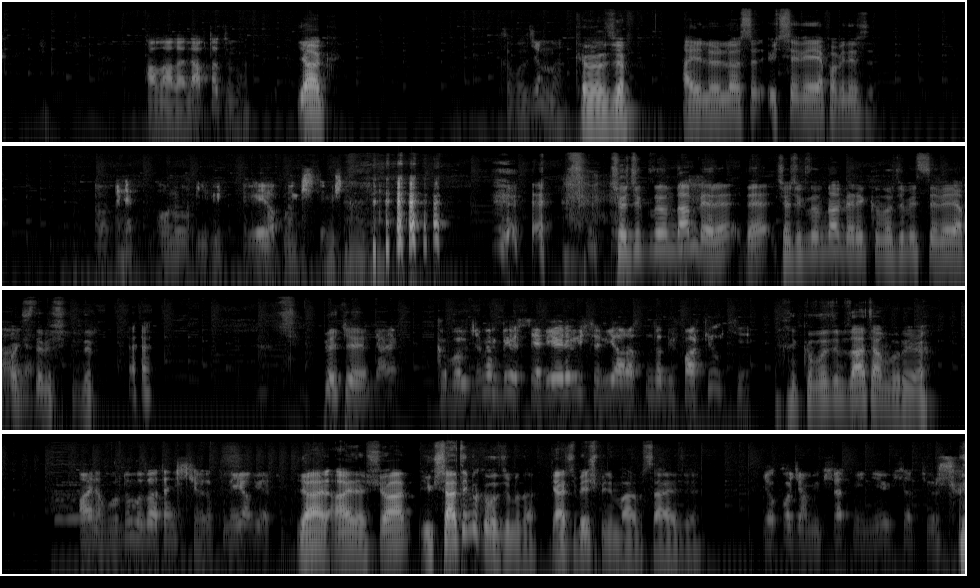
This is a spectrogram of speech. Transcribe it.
Allah Allah laf tadı mı? Yok. Kıvılcım mı? Kıvılcım. Hayırlı olsun. 3 seviye yapabilirsin. Hep onu 3 Gösteriyi yapmak istemiştim hocam. çocukluğumdan beri de çocukluğumdan beri kıvılcımı üst seviye yapmak Aynen. istemişimdir. Peki. Yani kıvılcımın bir seviye ile üst seviye arasında bir fark yok ki. Kıvılcım zaten vuruyor. Aynen vurdu mu zaten iki kere de kuleyi alıyor artık. Yani aynen şu an yükselteyim mi kıvılcımını? Gerçi 5000'im varmış sadece. Yok hocam yükseltmeyin. Niye yükseltiyoruz?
